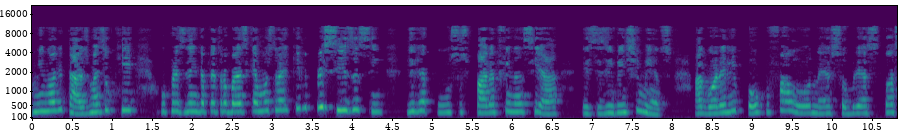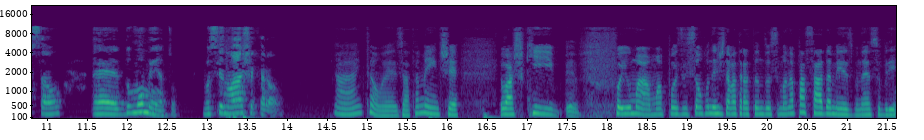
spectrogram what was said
minoritários. Mas o que o presidente da Petrobras quer mostrar é que ele precisa, sim, de recursos para financiar esses investimentos. Agora, ele pouco falou né, sobre a situação é, do momento. Você não acha, Carol? Ah, então, é exatamente. É, eu acho que é, foi uma, uma posição quando a gente estava tratando da semana passada mesmo, né, sobre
